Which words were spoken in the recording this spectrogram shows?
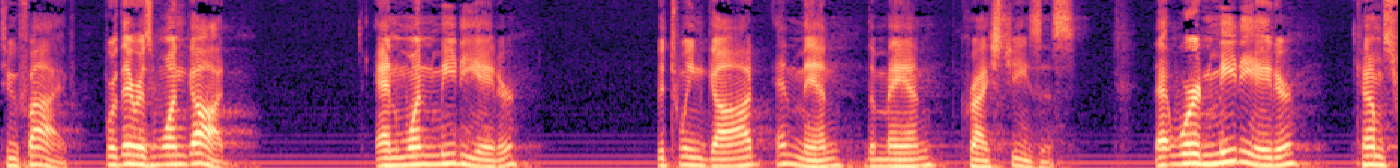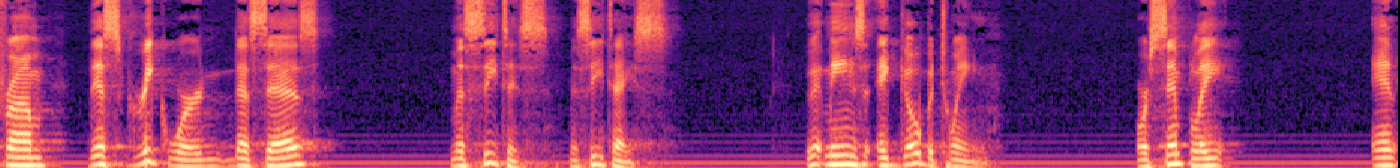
2 5. For there is one God and one mediator between God and men, the man Christ Jesus. That word mediator comes from this Greek word that says mesites, mesites. It means a go between, or simply an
